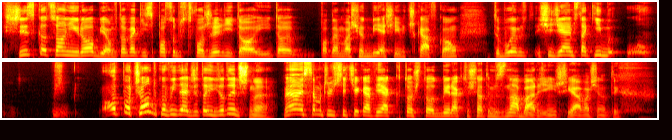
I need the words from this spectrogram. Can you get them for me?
wszystko, co oni robią, to w jaki sposób stworzyli to i to potem właśnie odbija się im czkawką, to byłem, siedziałem z takim... Od początku widać, że to idiotyczne. Ja jestem oczywiście ciekaw, jak ktoś to odbiera, ktoś na tym zna bardziej niż ja właśnie na tych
